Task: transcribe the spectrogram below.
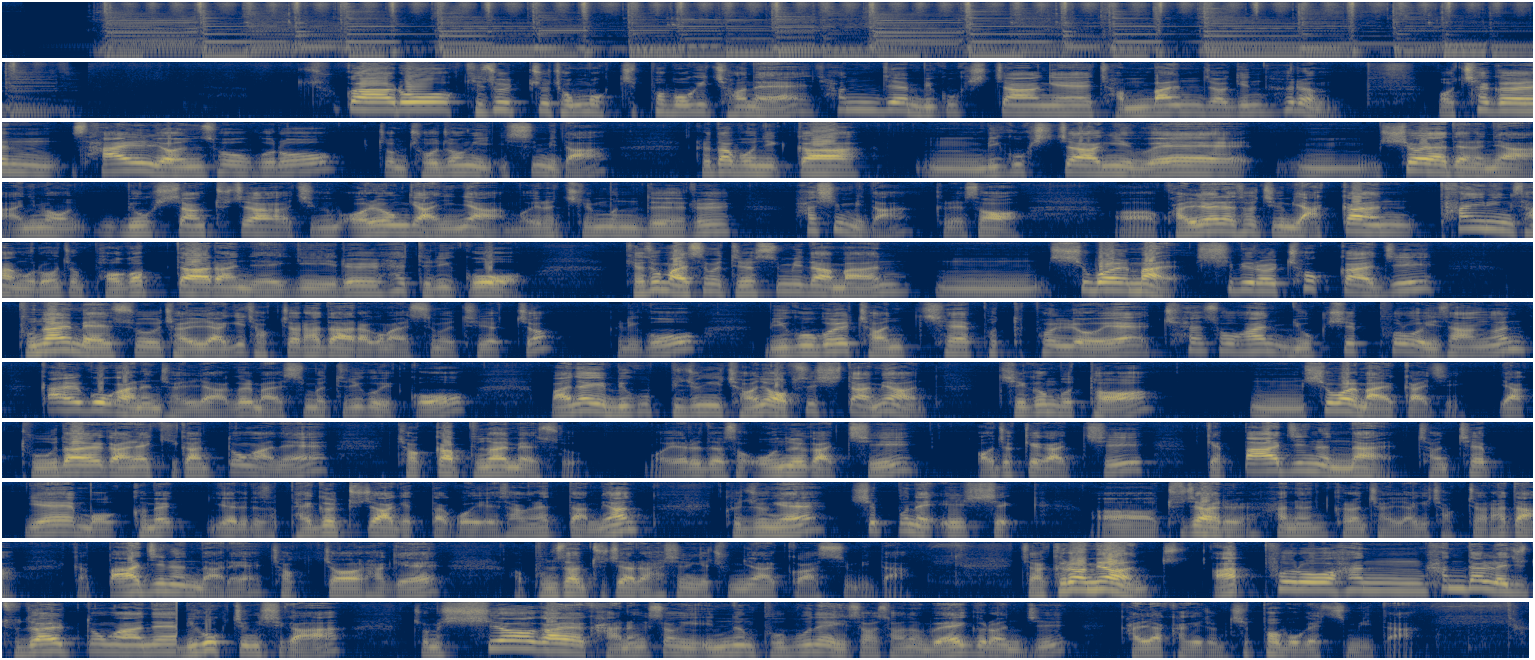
추가로 기술주 종목 짚어보기 전에 현재 미국 시장의 전반적인 흐름, 뭐 최근 4일 연속으로 좀 조정이 있습니다. 그러다 보니까 음, 미국 시장이 왜 음, 쉬어야 되느냐, 아니면 미국 시장 투자 지금 어려운 게 아니냐, 뭐 이런 질문들을 하십니다. 그래서 어, 관련해서 지금 약간 타이밍상으로 좀 버겁다라는 얘기를 해드리고 계속 말씀을 드렸습니다만 음, 10월 말, 11월 초까지 분할 매수 전략이 적절하다라고 말씀을 드렸죠. 그리고 미국을 전체 포트폴리오의 최소한 60% 이상은 깔고 가는 전략을 말씀을 드리고 있고 만약에 미국 비중이 전혀 없으시다면 지금부터 음 10월 말까지 약 두 달간의 기간 동안에 저가 분할 매수 뭐 예를 들어서 오늘 같이 어저께 같이 이렇게 빠지는 날 전체의 뭐 금액 예를 들어서 100을 투자하겠다고 예상을 했다면 그 중에 10분의 1씩 어, 투자를 하는 그런 전략이 적절하다. 그러니까 빠지는 날에 적절하게 분산 투자를 하시는 게 중요할 것 같습니다. 자, 그러면 앞으로 한 한 달 내지 두 달 동안에 미국 증시가 좀 쉬어갈 가능성이 있는 부분에 있어서는 왜 그런지 간략하게 좀 짚어보겠습니다.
